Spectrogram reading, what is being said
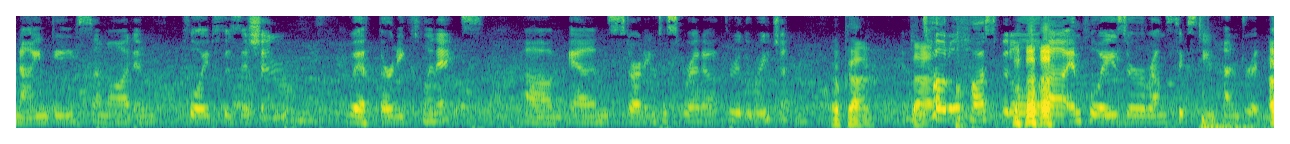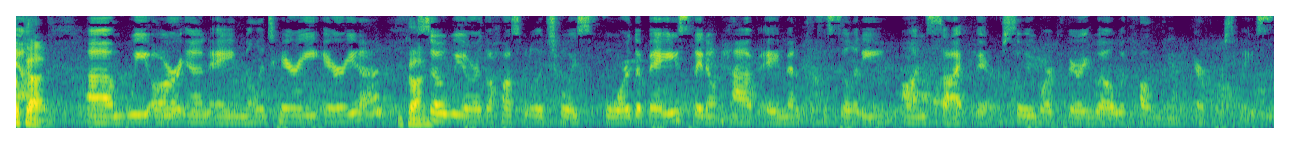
90 some odd employed physicians with 30 clinics um, and starting to spread out through the region. Okay. That- Total hospital uh, employees are around 1,600 now. Okay. Um, we are in a military area, Okay. so we are the hospital of choice for the base. They don't have a medical facility on site there, so we work very well with Holloman Air Force Base.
